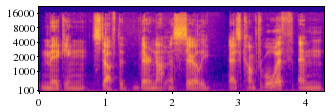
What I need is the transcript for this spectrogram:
making stuff that they're not necessarily as comfortable with and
